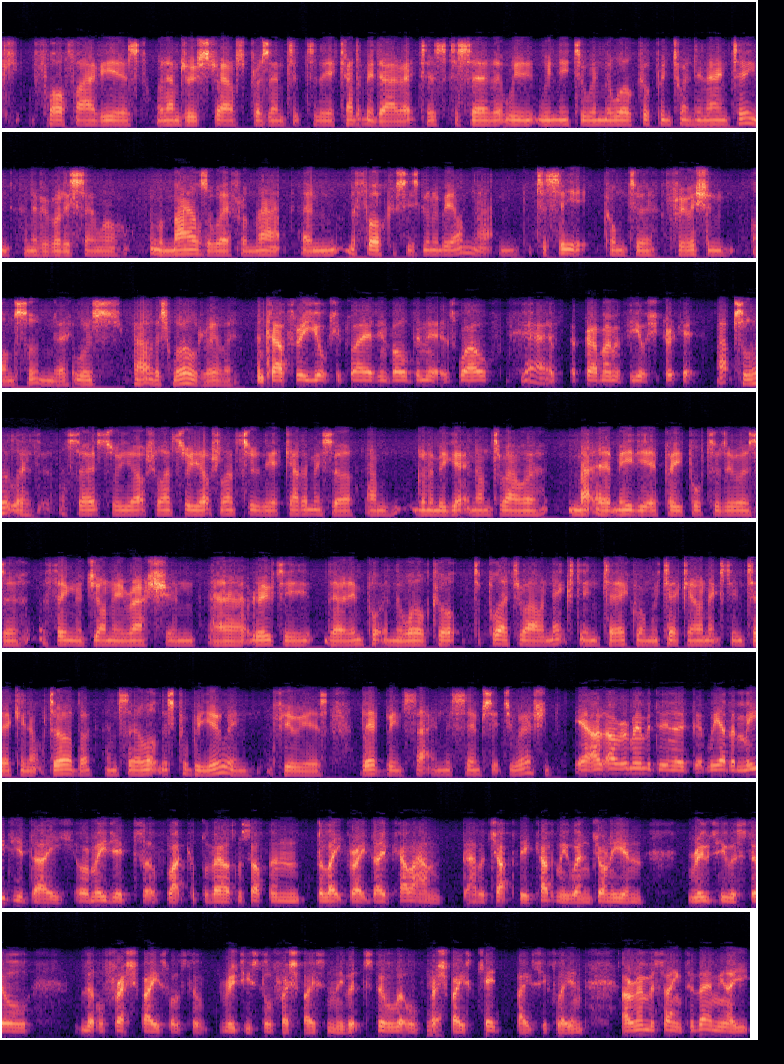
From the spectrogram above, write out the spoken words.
four or five years when Andrew Strauss presented to the academy directors to say that we we need to win the World Cup in 2019, and everybody's saying, well, we're miles away from that, and the focus is going to be on that. And to see it come to fruition on Sunday was out of this world, really. And to have three Yorkshire players involved in it as well. Yeah. A, a proud moment for Yorkshire cricket. Absolutely. So it's through Yorkshire lads, through Yorkshire lads, through the academy. So I'm going to be getting onto our uh, media people to do as a, a thing of Johnny Rash and uh, Rooty, their input in the World Cup, to play to our next intake when we take our next intake in October and say, look, this could be you in a few years. They've been sat in this same situation. Yeah, I, I remember doing a. We had a media day or a media sort of like couple of hours myself and the late great Dave Callaghan had a chat to the academy when Johnny and Rooty were still little fresh faced. Well, still Rooty's still fresh faced, isn't he? But still little Yeah. fresh faced kids, basically. And I remember saying to them, you know, you,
